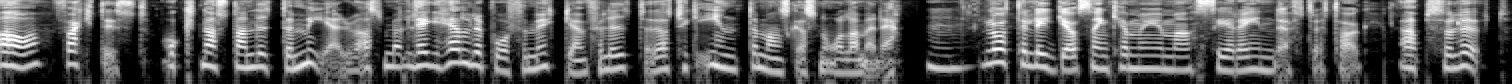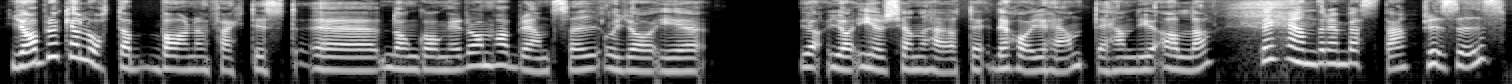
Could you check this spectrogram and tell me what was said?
Ja, faktiskt. Och nästan lite mer. Alltså, lägg hellre på för mycket än för lite. Jag tycker inte man ska snåla med det. Mm. Låt det ligga och sen kan man ju massera in det efter ett tag. Absolut. Jag brukar låta barnen faktiskt, eh, de gånger de har bränt sig och jag är jag, jag erkänner här att det, det, har ju hänt, det händer ju alla. Det händer den bästa. Precis.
